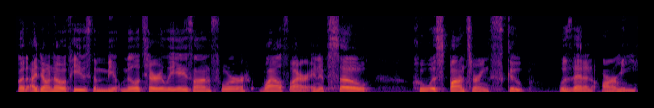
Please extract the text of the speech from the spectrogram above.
but I don't know if he's the military liaison for Wildfire, and if so, who was sponsoring Scoop? Was that an army?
